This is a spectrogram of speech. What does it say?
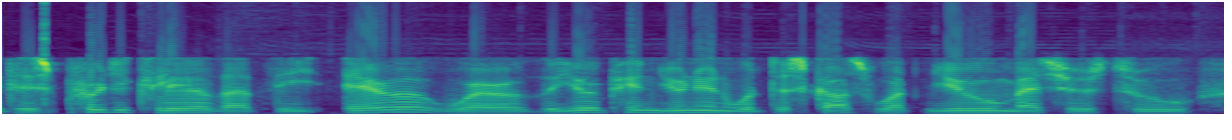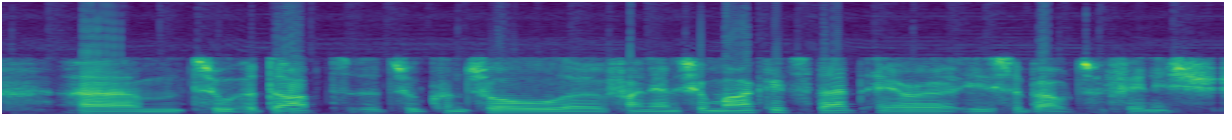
it is pretty clear that the era where the European Union would discuss what new measures to um, to adopt uh, to control uh, financial markets, that era is about to finish,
